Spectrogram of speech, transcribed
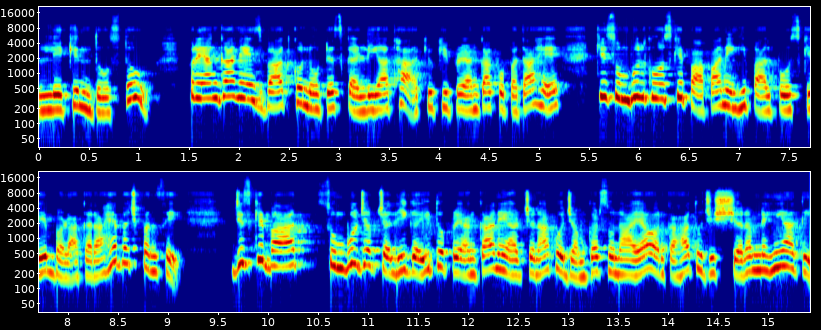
लेकिन दोस्तों, प्रियंका ने इस बात को नोटिस कर लिया था क्योंकि प्रियंका को पता है कि सुम्बुल को उसके पापा ने ही पाल पोस के बड़ा करा है बचपन से। जिसके बाद सुम्बुल जब चली गई तो प्रियंका ने अर्चना को जमकर सुनाया और कहा, तुझे शर्म नहीं आती?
